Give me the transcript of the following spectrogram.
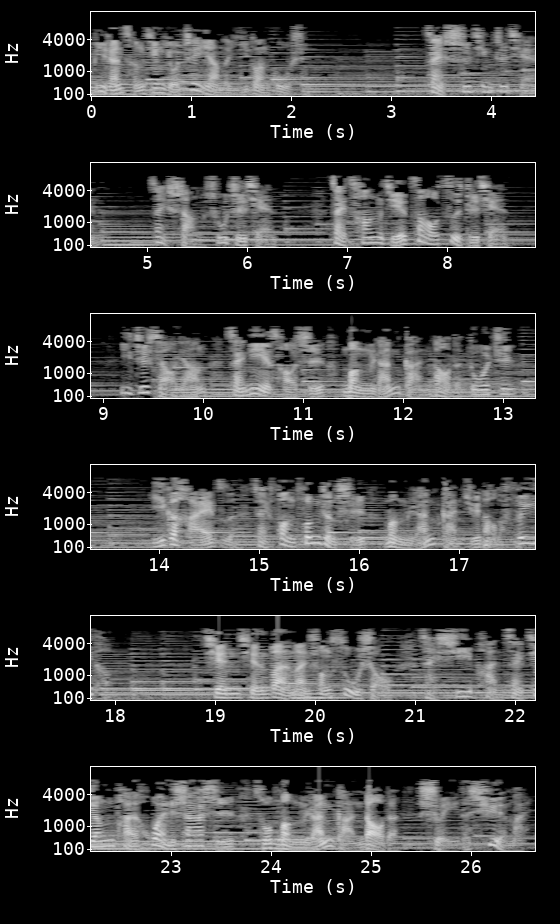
必然曾经有这样的一段故事，在《诗经》之前。在赏书之前，在仓颉造字之前，一只小羊在啮草时猛然感到的多汁；一个孩子在放风筝时猛然感觉到了飞腾；千千万万双素手在溪畔、在江畔浣纱时所猛然感到的水的血脉。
